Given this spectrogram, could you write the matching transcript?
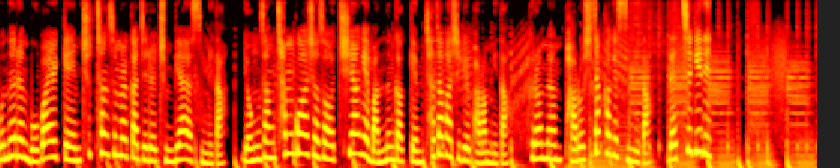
오늘은 모바일 게임 추천 20가지를 준비하였습니다. 영상 참고하셔서 취향에 맞는 갓겜 찾아가시길 바랍니다. 그러면 바로 시작하겠습니다. 렛츠 기릿!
